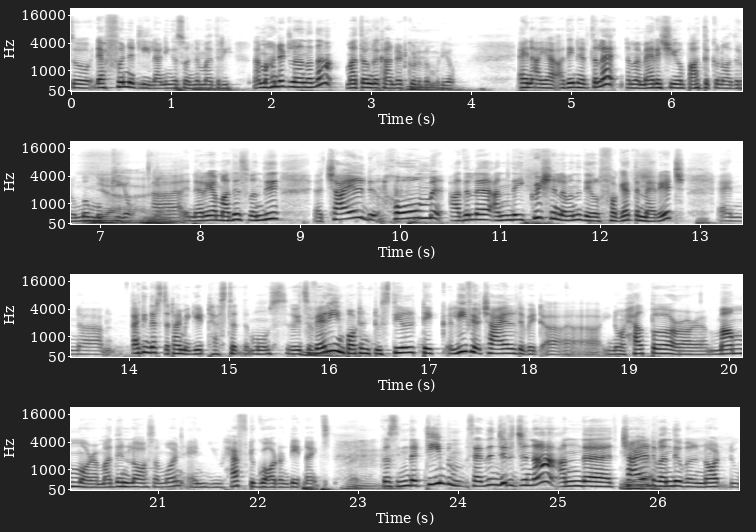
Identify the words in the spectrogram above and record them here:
so definitely இல்லை நீங்கள் சொன்ன மாதிரி. நம்ம ஹண்ட்ரட்ல இருந்தால் தான் மற்றவங்களுக்கு ஹண்ட்ரட் கொடுக்க முடியும். அண்ட் அதே நேரத்தில் நம்ம மேரேஜையும் பார்த்துக்கணும் அது ரொம்ப முக்கியம் Uh, நிறைய மதர்ஸ் வந்து சைல்டு ஹோம் அதில் அந்த இக்குவேஷனில் வந்து they will forget the marriage and um, I think that's the time you get tested the most so it's very important to still take leave your child with uh, you know a helper or a mum or a mother-in-law or someone and you have to go out on date nights because இந்த டீம் செதஞ்சிருச்சுன்னா அந்த child வந்து will not do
